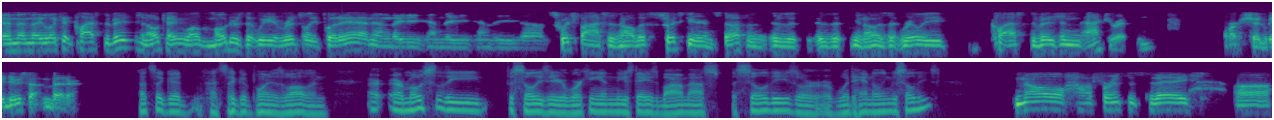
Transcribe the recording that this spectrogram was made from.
and then they look at class division. Okay, well, the motors that we originally put in, and the and the and the uh, switch boxes and all this switch gear and stuff, is, is it is it you know is it really class division accurate, or should we do something better? That's a good that's a good point as well. And are, are most of the facilities that you're working in these days biomass facilities or, or wood handling facilities? No. Uh, for instance, today uh,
